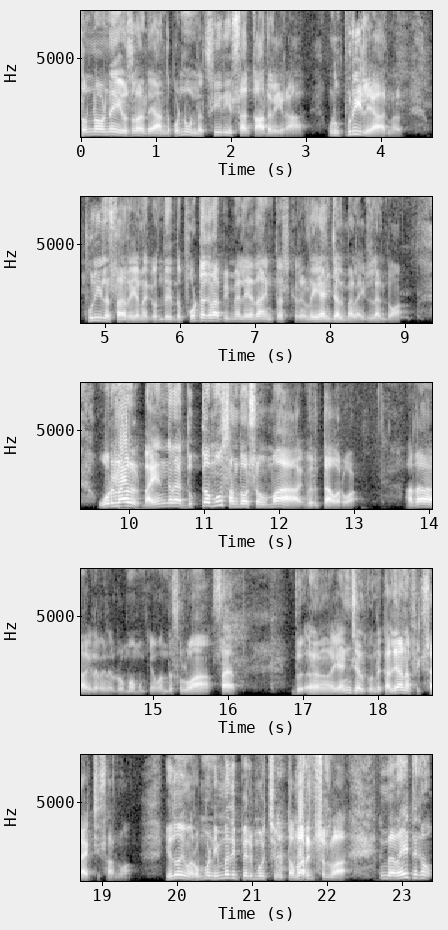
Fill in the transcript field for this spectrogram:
சொன்ன உடனே இவன் அந்த பொண்ணு உன்னை சீரியஸாக காதலிக்கிறா. உனக்கு புரியலையான்னாரு புரியல சார் எனக்கு வந்து இந்த ஃபோட்டோகிராஃபி மேலேயே தான் இன்ட்ரெஸ்ட் கிடையாது ஏஞ்சல் மேலே இல்லைன்டுவான் ஒரு நாள் பயங்கர துக்கமும் சந்தோஷமுமா விருத்தாக வருவான். அதான் இளவேனில் ரொம்ப முக்கியம். வந்து சொல்லுவான் சார் ஏஞ்சலுக்கு வந்து கல்யாணம் ஃபிக்ஸ் ஆகிடுச்சு சார்னுவான். ஏதோ இவன் ரொம்ப நிம்மதி பெருமூச்சு விட்ட மாதிரி சொல்லுவான். இந்த ரைட்டுக்கும்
